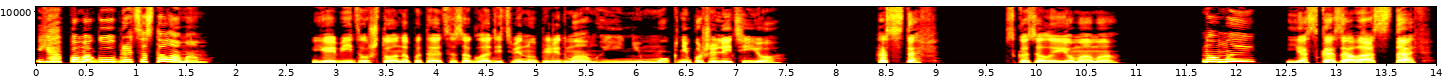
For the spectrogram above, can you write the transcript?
«Я помогу убрать со стола, мам». Я видел, что она пытается загладить вину перед мамой и не мог не пожалеть ее. «Оставь», — сказала ее мама. «Но мы...» «Я сказала, оставь!»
